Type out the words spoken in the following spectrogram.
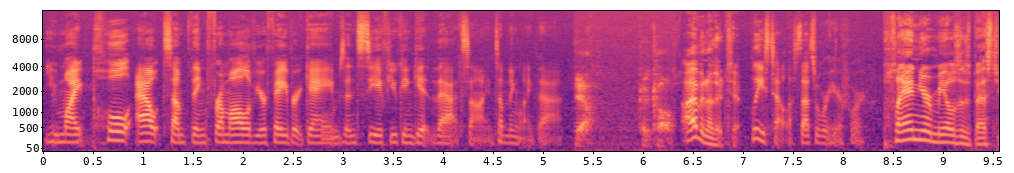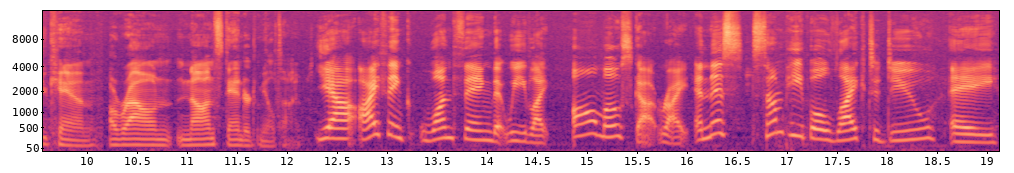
you might pull out something from all of your favorite games and see if you can get that signed, something like that. Yeah. Good call. I have another tip. Please tell us. That's what we're here for. Plan your meals as best you can around non-standard meal times. Yeah, I think one thing that we like almost got right, and this, some people like to do a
